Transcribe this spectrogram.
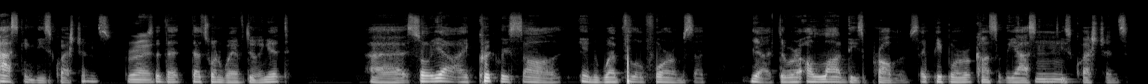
asking these questions. Right. So that that's one way of doing it. Uh, so yeah, I quickly saw in Webflow forums that yeah, there were a lot of these problems. Like people were constantly asking mm. these questions.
